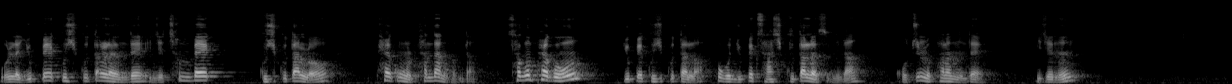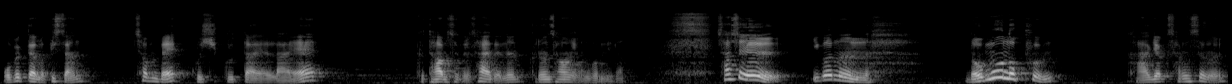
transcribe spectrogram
원래 699달러였는데 이제 1199달러 80을 판다는 겁니다. 4080은 699달러 혹은 649달러였습니다 고쯤에 팔았는데 이제는 500달러 비싼 1199달러에 그 다음 세대를 사야 되는 그런 상황이 온 겁니다. 사실 이거는 하, 너무 높은 가격 상승을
